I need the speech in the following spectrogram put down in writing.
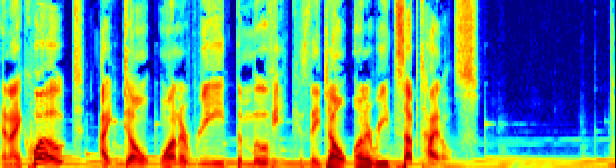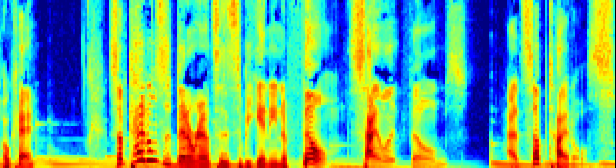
and I quote, I don't want to read the movie because they don't want to read subtitles. Okay. Subtitles have been around since the beginning of film. Silent films had subtitles.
